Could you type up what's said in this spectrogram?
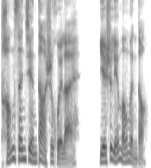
唐三见大师回来，也是连忙问道。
